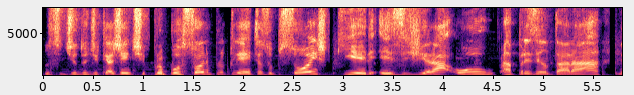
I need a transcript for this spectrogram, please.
no sentido de que a gente proporcione para o cliente as opções que ele exigirá ou apresentará, né,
